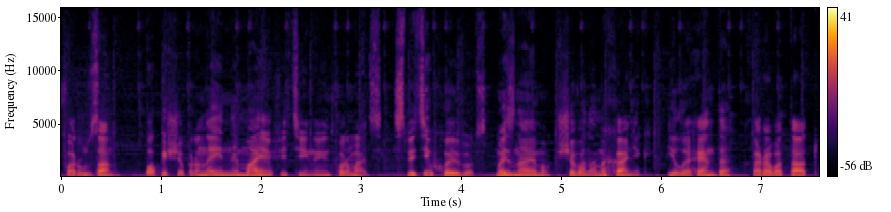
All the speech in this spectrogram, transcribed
Фарузан. Поки що про неї немає офіційної інформації. Світів Хойверс ми знаємо, що вона механік і легенда Хараватату.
